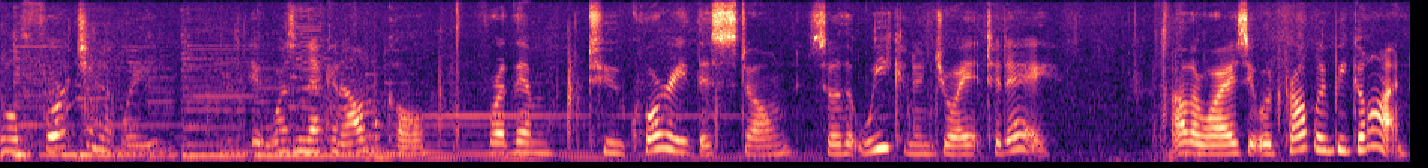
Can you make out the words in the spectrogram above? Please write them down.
Well, fortunately, it wasn't economical for them to quarry this stone so that we can enjoy it today. Otherwise, it would probably be gone.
